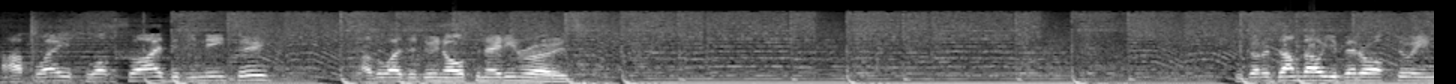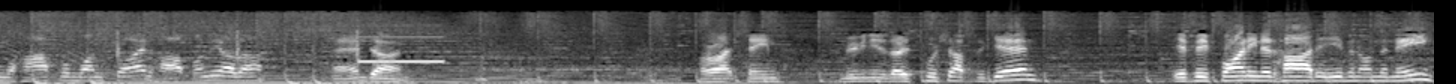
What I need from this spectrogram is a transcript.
Halfway, swap sides if you need to. Otherwise, they're doing alternating rows. If you've got a dumbbell, you're better off doing half on one side, half on the other, and done. All right, team, moving into those push-ups again. If you're finding it hard even on the knee,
